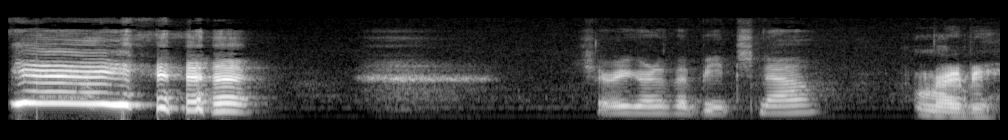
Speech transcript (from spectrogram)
Yay! Should we go to the beach now? Maybe.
